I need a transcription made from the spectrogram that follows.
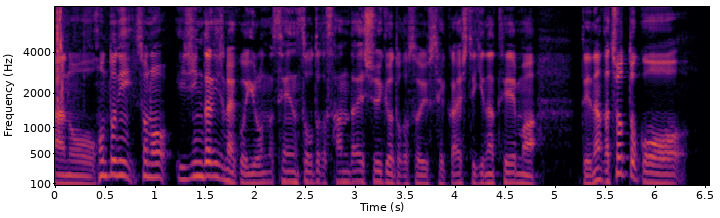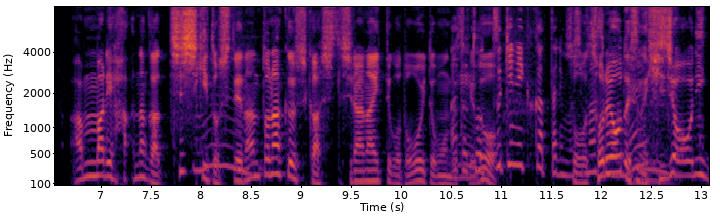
あの本当にその偉人だけじゃないこういろんな戦争とか三大宗教とかそういう世界史的なテーマでなんかちょっとこうあんまりはなんか知識としてなんとなくしか知らないってこと多いと思うんですけど、にくかったりそうそれをですね非常に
